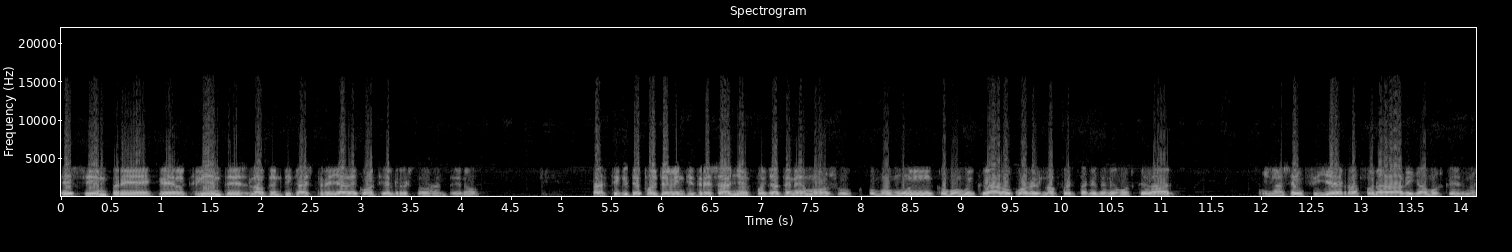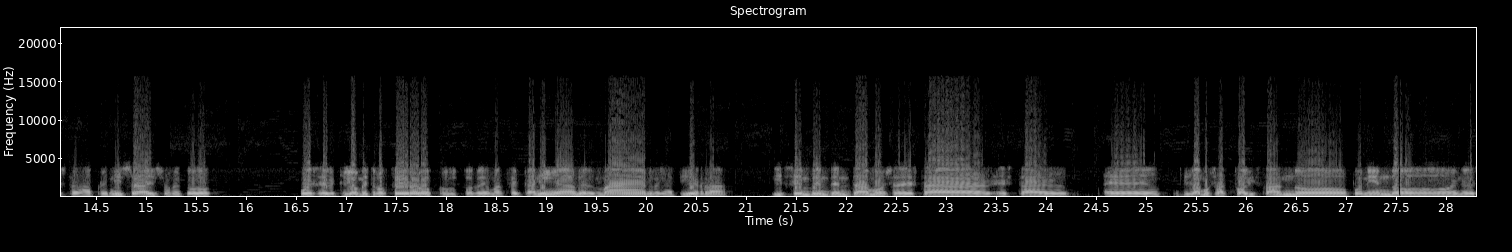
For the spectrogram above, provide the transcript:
es siempre que el cliente es la auténtica estrella de cualquier restaurante, ¿no? Después de 23 años, pues ya tenemos como muy, como muy claro cuál es la oferta que tenemos que dar y la sencillez razonada, digamos que es nuestra premisa y sobre todo, pues el kilómetro cero, los productos de más cercanía, del mar, de la tierra y siempre intentamos estar, estar eh, digamos, actualizando, poniendo en el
